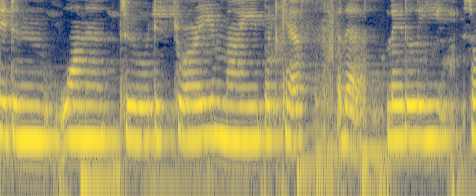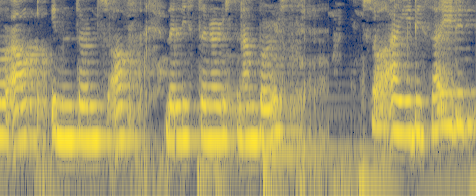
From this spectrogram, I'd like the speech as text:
didn't want to destroy my podcast that lately soar up in terms of the listeners numbers. So I decided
